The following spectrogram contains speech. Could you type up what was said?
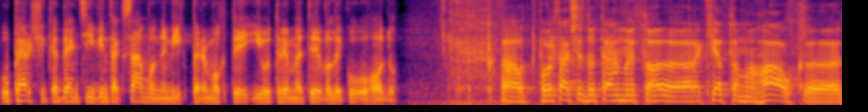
у першій каденції він так само не міг перемогти і отримати велику угоду. От повертаючись до теми то, е, ракет Томагавк, е,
